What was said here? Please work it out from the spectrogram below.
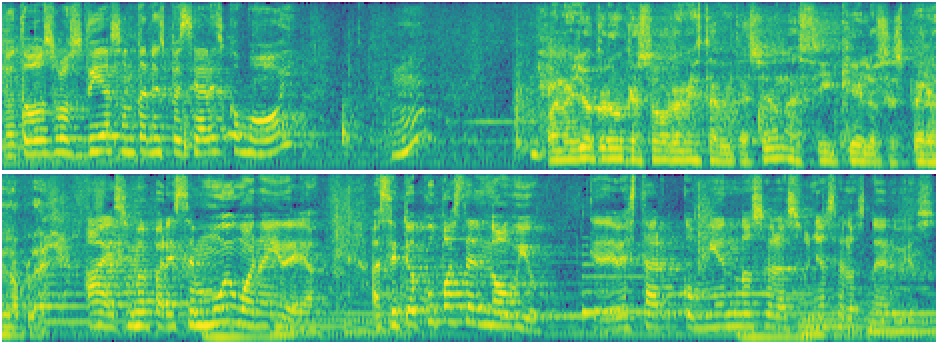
No todos los días son tan especiales como hoy. Bueno, yo creo que sobro en esta habitación, así que los espero en la playa. Ah, eso me parece muy buena idea. Así te ocupas del novio, que debe estar comiéndose las uñas de los nervios.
